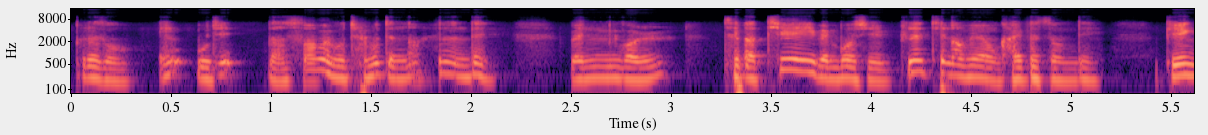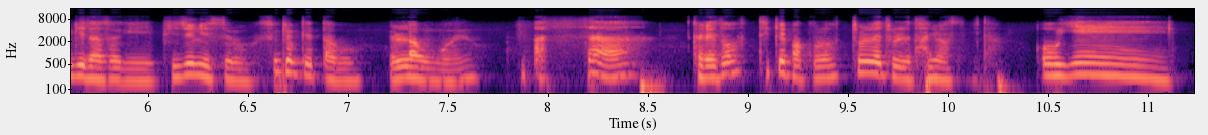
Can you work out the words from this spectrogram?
그래서 에? 뭐지? 나 수업을 뭐 잘못했나? 했는데 웬걸 제가 TA 멤버십 플래티넘 회원 가입했었는데 비행기 좌석이 비즈니스로 승격됐다고 연락 온 거예요. 아싸! 그래서 티켓 밖으로 쫄래쫄래 다녀왔습니다. 오예!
